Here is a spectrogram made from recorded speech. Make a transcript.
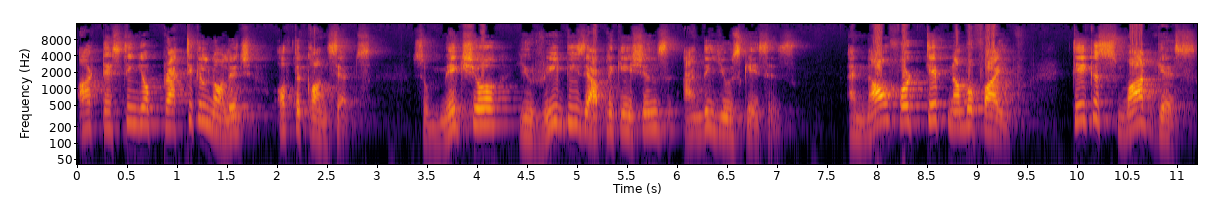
are testing your practical knowledge of the concepts. So make sure you read these applications and the use cases. And now for tip number five, take a smart guess.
